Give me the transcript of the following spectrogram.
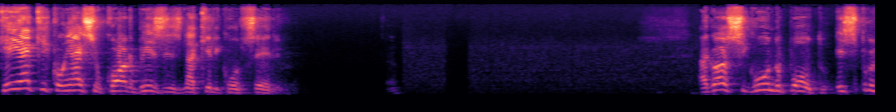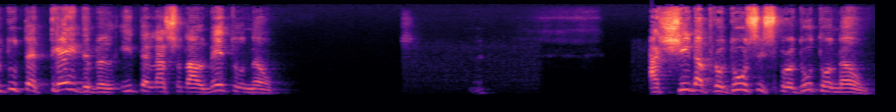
Quem é que conhece o core business naquele conselho? Agora, segundo ponto: esse produto é tradable internacionalmente ou não? A China produz esse produto ou não?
